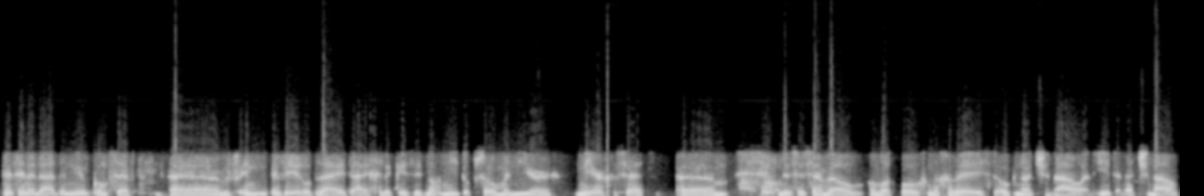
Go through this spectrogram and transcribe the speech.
Het is inderdaad een nieuw concept. Uh, in, wereldwijd eigenlijk is dit nog niet op zo'n manier neergezet. Um, dus er zijn wel wat pogingen geweest, ook nationaal en internationaal.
